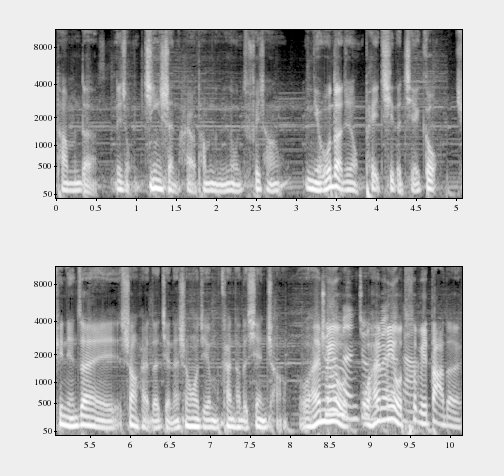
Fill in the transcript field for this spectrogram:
他们的那种精神，还有他们的那种非常牛的这种配器的结构。去年在上海的简单生活节目看他的现场，我还没有我还没有特别大的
